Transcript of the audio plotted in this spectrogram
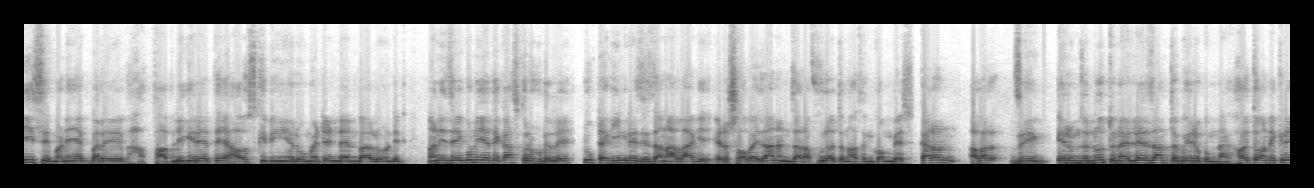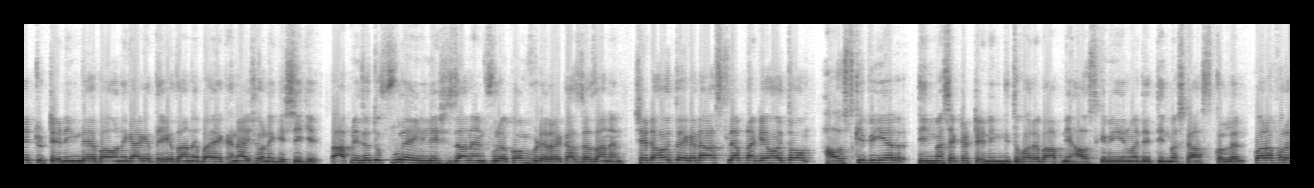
নিচে মানে একবারে পাবলিক এরিয়াতে হাউসকিপিং এ রুম অ্যাটেন্ডেন্ট বা লন্ড্রি মানে যে কোনো ইয়েতে কাজ করে হোটেলে টুকটাক ইংরেজি জানা লাগে। এটা সবাই জানেন, যারা পুরাতন আছেন কম বেশ। কারণ আবার যে এরকম যে নতুন আইলে জানতে হবে এরকম না। হয়তো অনেকে একটু ট্রেনিং দেয় বা অনেক আগে থেকে জানে বা এখানে এসে অনেকে শিখে তো আপনি যেহেতু পুরো ইংলিশ জানেন, পুরো কম্পিউটারের কাজটা জানেন, সেটা হয়তো এখানে আসলে আপনাকে হয়তো হাউসকিপিং এর তিন মাস একটা ট্রেনিং দিতে পারে বা আপনি হাউসকিপিং এর মধ্যে তিন মাস কাজ করলেন, করার পরে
